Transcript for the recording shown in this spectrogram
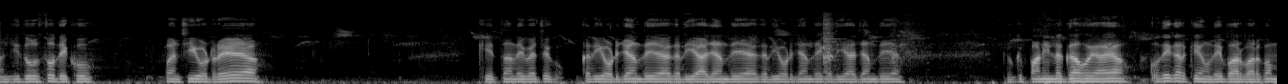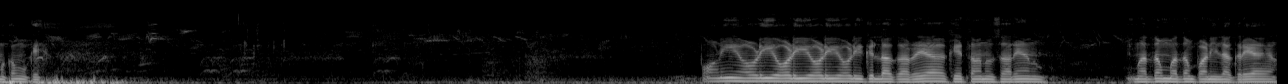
ਹਾਂਜੀ ਦੋਸਤੋ, ਦੇਖੋ, ਪੰਛੀ ਉੱਡ ਰਹੇ ਆ। ਖੇਤਾਂ ਦੇ ਵਿੱਚ ਕਦੀ ਉੱਡ ਜਾਂਦੇ ਆ, ਕਦੀ ਆ ਜਾਂਦੇ ਆ, ਕਦੀ ਉੱਡ ਜਾਂਦੇ, ਕਦੀ ਆ ਜਾਂਦੇ ਆ। ਕਿਉਂਕਿ ਪਾਣੀ ਲੱਗਾ ਹੋਇਆ ਆ, ਉਹਦੇ ਕਰਕੇ ਆਉਂਦੇ ਬਾਰ-ਬਾਰ ਘੁੰਮ ਘੁੰਮ ਕੇ। ਪਾਣੀ ਹੌਲੀ ਹੌਲੀ ਹੌਲੀ ਹੌਲੀ ਗਿੱਲਾ ਕਰ ਰਿਹਾ ਖੇਤਾਂ ਨੂੰ, ਸਾਰਿਆਂ ਨੂੰ। ਮੱਧਮ ਮੱਧਮ ਪਾਣੀ ਲੱਗ ਰਿਹਾ ਆ।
